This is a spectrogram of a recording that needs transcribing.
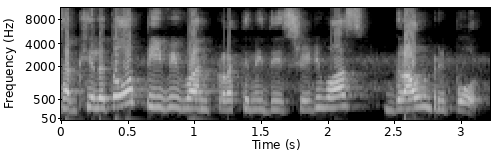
సభ్యులతో టీవీ వన్ ప్రతినిధి శ్రీనివాస్ గ్రౌండ్ రిపోర్ట్.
